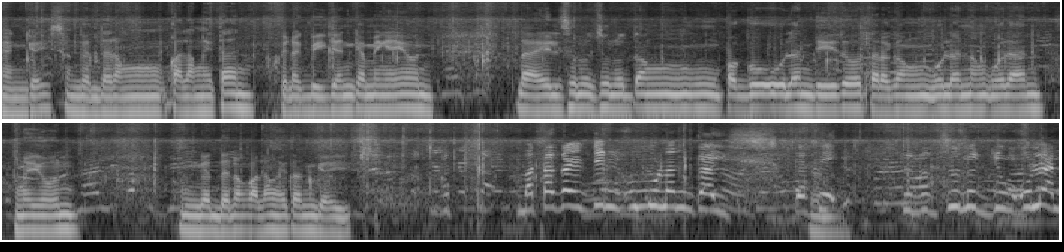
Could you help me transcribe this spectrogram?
Yan guys, ang ganda ng kalangitan. Pinagbigyan kami ngayon. Dahil sunod-sunod ang pag-uulan dito. Talagang ulan ng ulan. Ngayon, ang ganda ng kalangitan guys. Matagal din umulan guys. Kasi sunod-sunod yung ulan.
